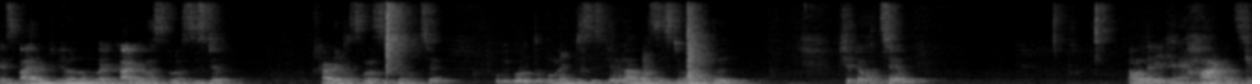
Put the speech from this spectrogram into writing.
রেসপাইরেটরি হলো কার্ডিওভাস্কুলার সিস্টেম কার্ডিওভাস্কুলার সিস্টেম হচ্ছে খুবই গুরুত্বপূর্ণ একটি সিস্টেম, নার্ভাস সিস্টেমের মতোই। সেটা হচ্ছে আমাদের এখানে হার্ট আছে।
